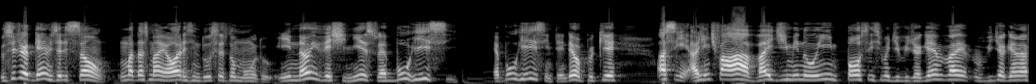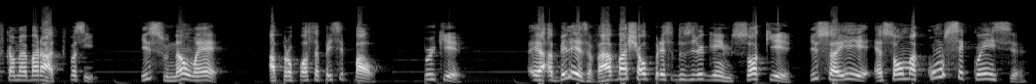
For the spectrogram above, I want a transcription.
os videogames eles são uma das maiores indústrias do mundo. E não investir nisso é burrice. É burrice, entendeu? Porque, assim, a gente fala, ah, vai diminuir imposto em cima de videogame, vai, o videogame vai ficar mais barato. Tipo assim, isso não é a proposta principal. Por quê? É, beleza, vai abaixar o preço dos videogames. Só que isso aí é só uma consequência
